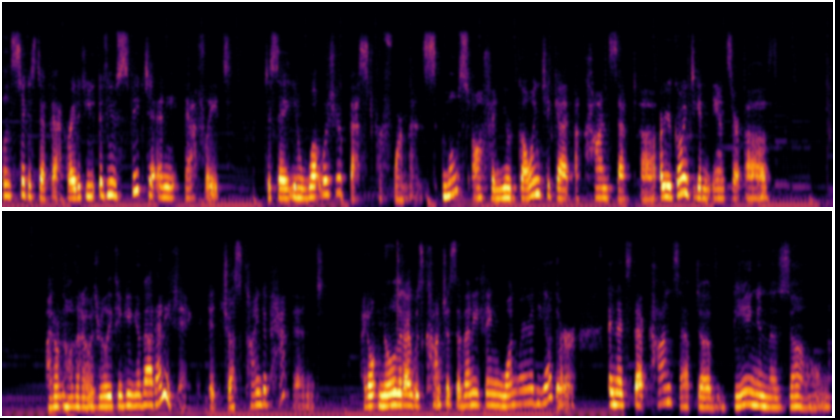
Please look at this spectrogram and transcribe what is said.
let's take a step back, right? If you if you speak to any athlete to say, you know, what was your best performance? Most often you're going to get a concept uh, or you're going to get an answer of, I don't know that I was really thinking about anything. It just kind of happened. I don't know that I was conscious of anything one way or the other. And it's that concept of being in the zone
